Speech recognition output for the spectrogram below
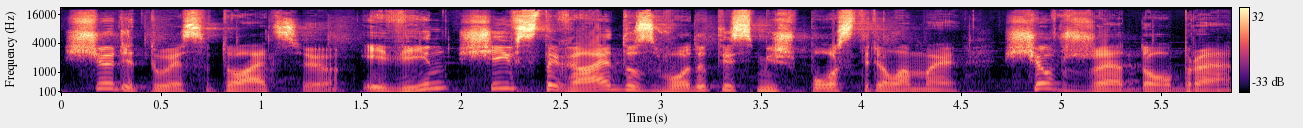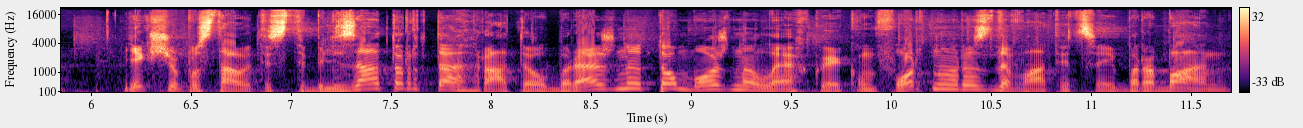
що рятує ситуацію. І він ще й встигає дозводитись між пострілами, що вже добре. Якщо поставити стабілізатор та грати обережно, то можна легко і комфортно роздавати цей барабан.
